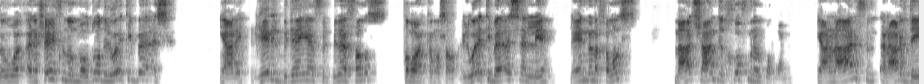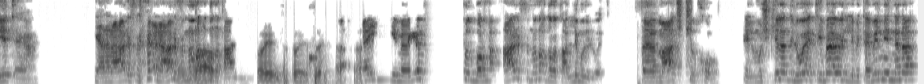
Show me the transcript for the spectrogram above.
هو أنا شايف ان الموضوع دلوقتي بقى أسهل. يعني غير البداية في البداية خالص طبعا كان أصعب. الوقت بقى أسهل ليه؟ لأن أنا خلاص ما عادش عندي الخوف من البرمجة. يعني أنا عارف أنا عارف ديتها يعني. يعني أنا عارف أنا عارف إن أنا أقدر أتعلم. كويس كويس. أي مجال في البرمجة عارف إن أنا أقدر أتعلمه دلوقتي. فما عادش الخوف. المشكلة دلوقتي بقى اللي بتقابلني إن أنا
